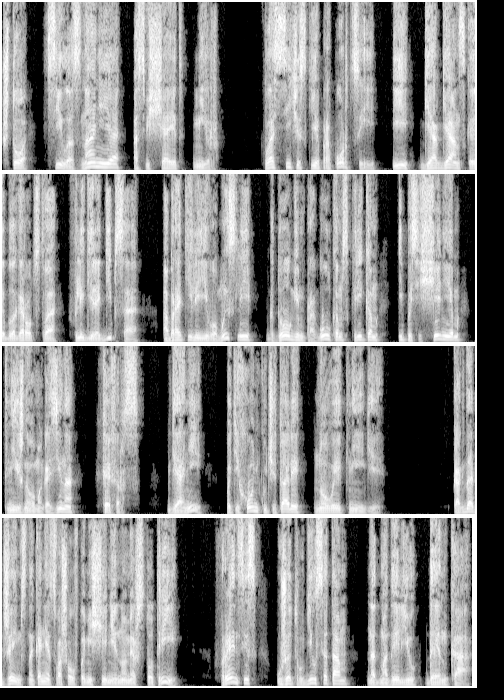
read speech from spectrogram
что сила знания освещает мир. Классические пропорции и георгианское благородство флигеля Гипса обратили его мысли к долгим прогулкам с криком и посещением книжного магазина «Хеферс», где они потихоньку читали новые книги. Когда Джеймс наконец вошел в помещение номер 103, Фрэнсис уже трудился там над моделью ДНК.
